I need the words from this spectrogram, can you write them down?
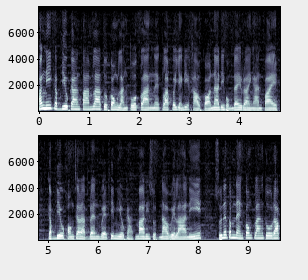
ทั้งนี้กับดีลการตามล่าตัวกองหลังตัวกลางนะครับก็อย่างที่ข่าวก่อนหน้าที่ผมได้รายงานไป กับดีลของจรัดแบรนเวทที่มีโอกาสมากที่สุดณเวลานี้ ส่วนในตำแหน่งกองกลางตัวรับ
